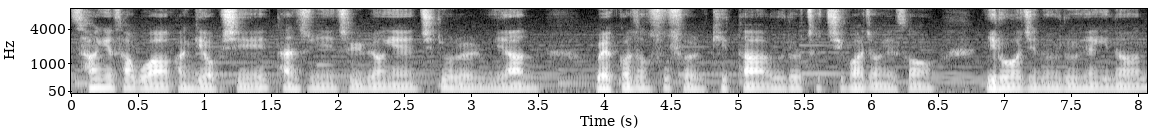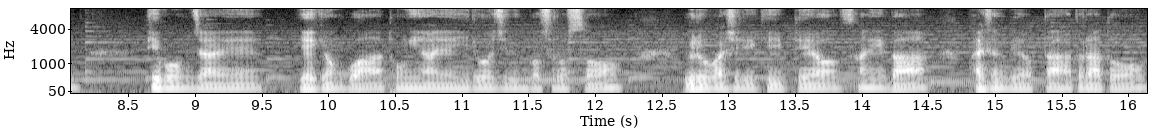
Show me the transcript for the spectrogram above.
상해 사고와 관계없이 단순히 질병의 치료를 위한 외과적 수술, 기타 의료처치 과정에서 이루어지는 의료행위는 피보험자의 예견과 동의하에 이루어지는 것으로서 의료과실이 개입되어 상해가 발생되었다 하더라도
